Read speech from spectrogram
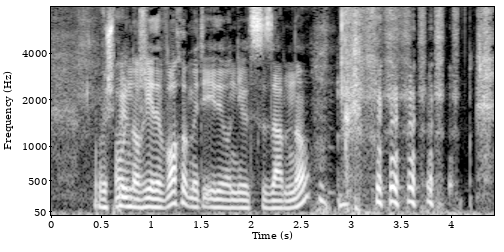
Wir spielen Und- jede Woche mit Ede und Nils zusammen, ne?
